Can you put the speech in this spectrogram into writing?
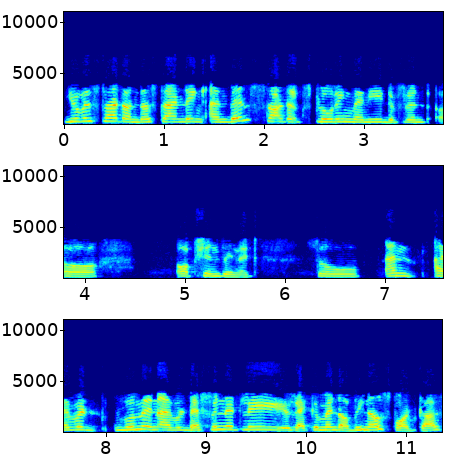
you will start understanding and then start exploring many different uh, options in it. So, and I would, women, I would definitely recommend Abhinav's podcast.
